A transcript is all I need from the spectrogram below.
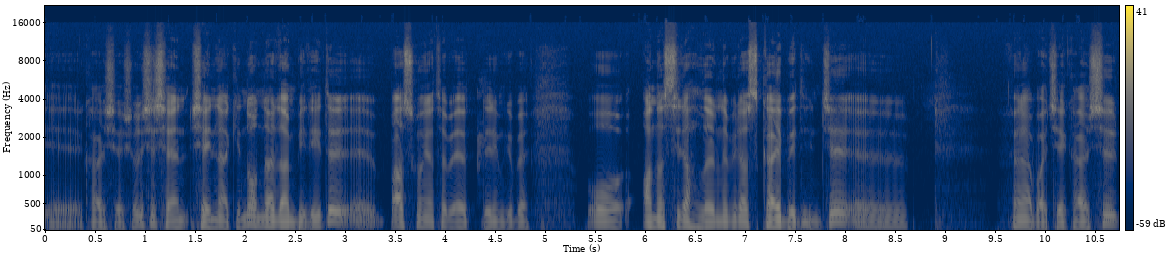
e, karşılaşıyordu. İşte Shane, Shane Larkin de onlardan biriydi. E, Baskonya tabii evet dediğim gibi o ana silahlarını biraz kaybedince e, Fenerbahçe'ye karşı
